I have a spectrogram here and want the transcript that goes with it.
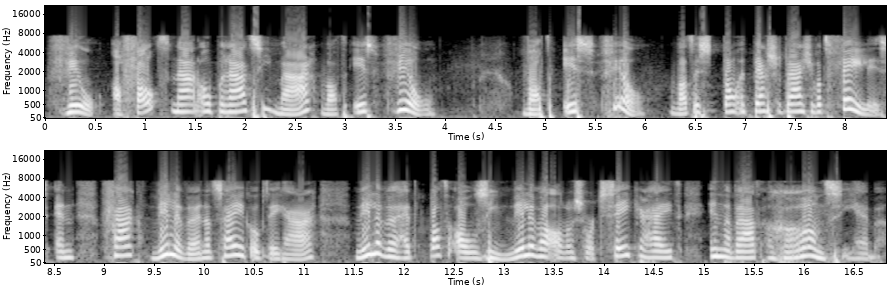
veel afvalt na een operatie. Maar wat is veel? Wat is veel? Wat is dan het percentage wat veel is? En vaak willen we, en dat zei ik ook tegen haar, willen we het pad al zien. Willen we al een soort zekerheid, inderdaad een garantie hebben.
